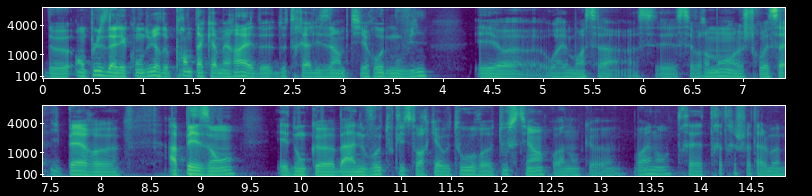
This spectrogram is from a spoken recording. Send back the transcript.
de, en plus d'aller conduire, de prendre ta caméra et de, de te réaliser un petit road movie. Et euh, ouais, moi, ça, c'est c'est vraiment, euh, je trouvais ça hyper euh, apaisant. Et donc, euh, bah, à nouveau, toute l'histoire qu'il y a autour, euh, tout se tient, quoi. Donc, euh, ouais, non, très, très, très chouette album.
